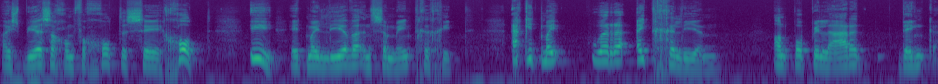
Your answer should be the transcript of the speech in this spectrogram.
Hy's besig om vir God te sê: "God, U het my lewe in sement gegiet. Ek het my ore uitgeleen aan populêre denke.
